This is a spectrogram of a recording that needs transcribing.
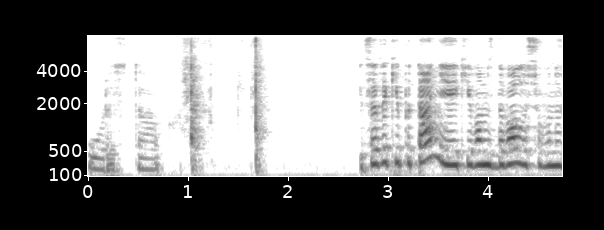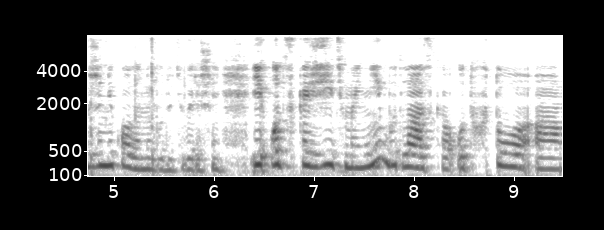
користь, так. І це такі питання, які вам здавалося, що вони вже ніколи не будуть вирішені. І от скажіть мені, будь ласка, от хто, а,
